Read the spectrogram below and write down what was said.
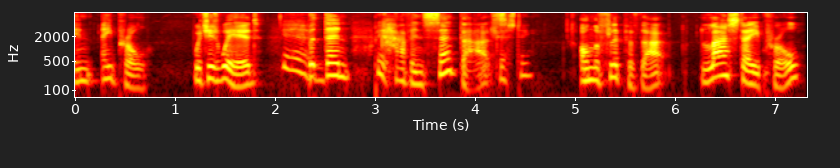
in April, which is weird. Yeah, But then, having said that, Interesting. on the flip of that, last April,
